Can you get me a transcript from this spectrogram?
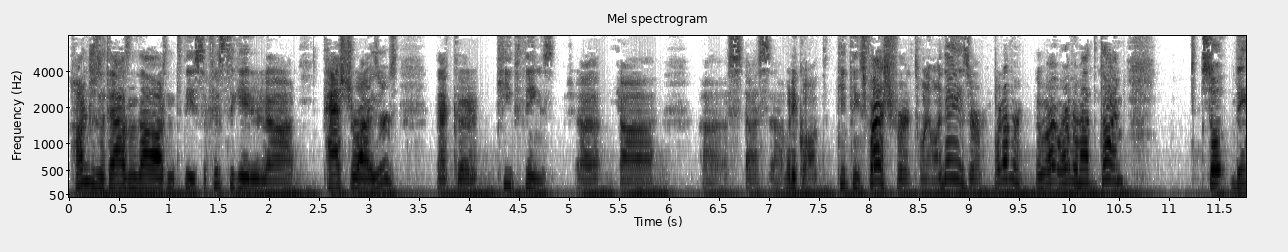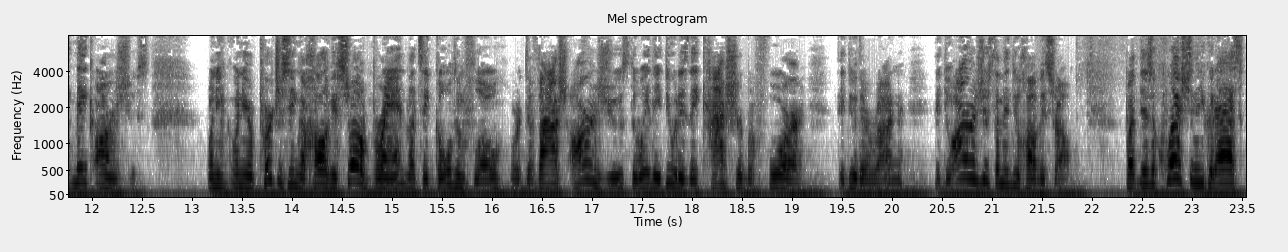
hundreds of thousands of dollars into these sophisticated uh, pasteurizers that could keep things uh, uh, uh, uh what do you call it? Keep things fresh for 21 days or whatever, whatever amount of time. So they make orange juice. when you when you're purchasing a Chalav Yisrael brand, let's say Golden Flow or Davash orange juice, the way they do it is they kasher before they do their run. They do orange juice, then they do Chalav Yisrael. But there's a question you could ask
